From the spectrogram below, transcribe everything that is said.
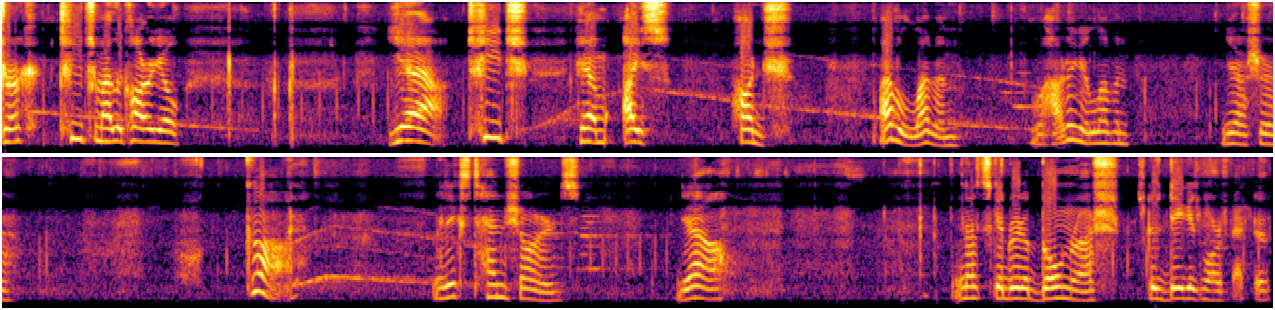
Jerk, teach my Lucario. Yeah, teach him Ice Punch. I have 11. Well, how did I get 11? Yeah, sure. God. It takes 10 shards. Yeah. Let's get rid of Bone Rush. because Dig is more effective.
